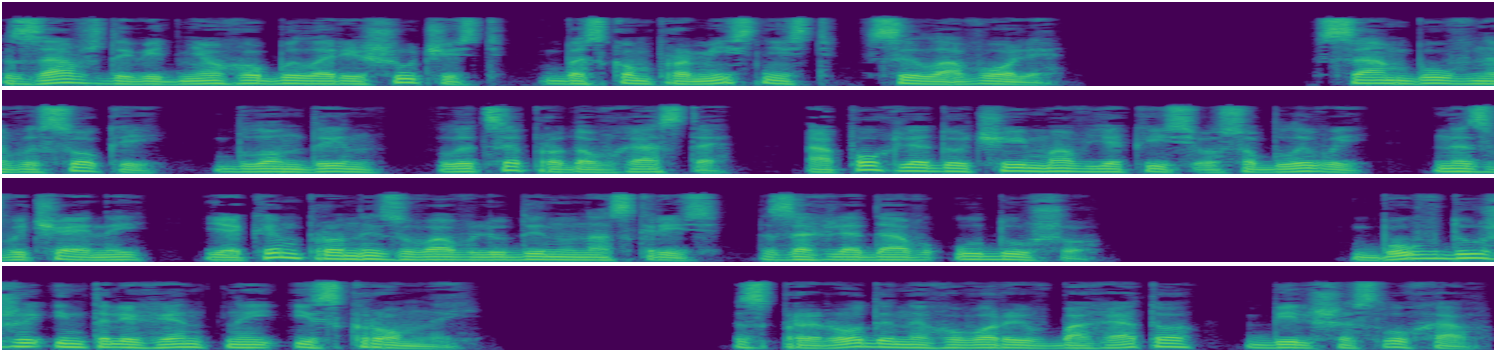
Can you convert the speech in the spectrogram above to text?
Завжди від нього була рішучість, безкомпромісність, сила волі. Сам був невисокий, блондин, лице продовгасте, а погляд очей мав якийсь особливий, незвичайний, яким пронизував людину наскрізь, заглядав у душу. Був дуже інтелігентний і скромний. З природи не говорив багато, більше слухав.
